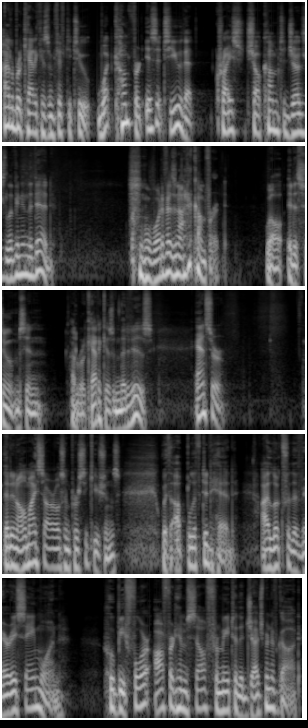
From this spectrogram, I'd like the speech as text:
Heidelberg Catechism 52. What comfort is it to you that Christ shall come to judge living and the dead? well, what if it's not a comfort? Well, it assumes in Heidelberg Catechism that it is. Answer that in all my sorrows and persecutions, with uplifted head, I look for the very same one who before offered himself for me to the judgment of God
